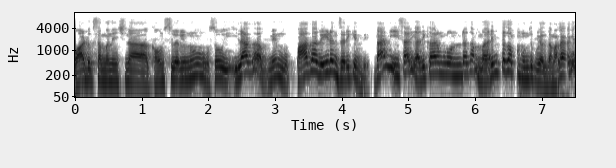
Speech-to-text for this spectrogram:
వార్డుకు సంబంధించిన కౌన్సిలర్లను. సో ఇలాగా మేము బాగా వేయడం జరిగింది. దాన్ని ఈసారి అధికారంలో ఉండగా మరింతగా ముందుకు వెళ్దాం. అలాగే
